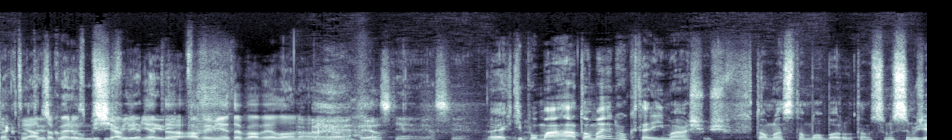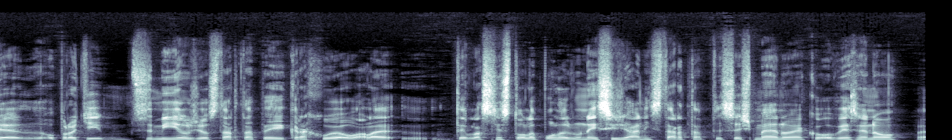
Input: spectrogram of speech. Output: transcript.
tak to já to beru spíš, aby mě to, aby mě to bavilo. No, jo. jasně, jasně. A jak ti pomáhá to jméno, který máš už v tomhle tom oboru? Tam si myslím, že oproti si zmínil, že startupy krachujou, ale ty vlastně z tohle pohledu nejsi žádný startup. Ty seš jméno jako ověřeno uh,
